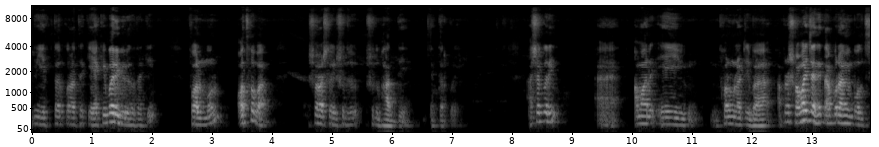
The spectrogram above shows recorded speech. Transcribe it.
দিয়ে ইফতার করা থেকে একেবারে বিরত থাকি, ফলমূল অথবা সরাসরি শুধু শুধু ভাত দিয়ে ইফতার করি। আশা করি আমার এই ফর্মুলাটি বা আপনারা সবাই জানে, তারপর আমি বলছি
